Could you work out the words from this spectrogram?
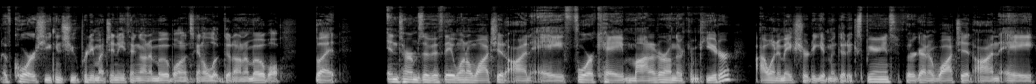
of course, you can shoot pretty much anything on a mobile and it's going to look good on a mobile. But in terms of if they want to watch it on a 4K monitor on their computer, I want to make sure to give them a good experience. If they're going to watch it on a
